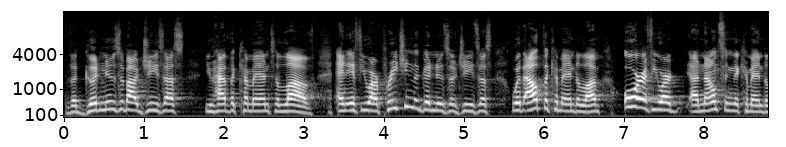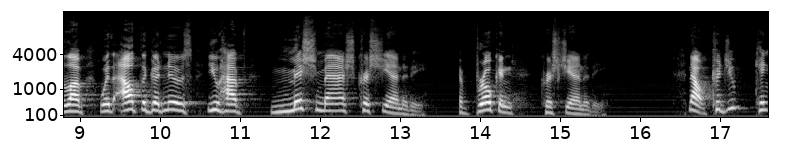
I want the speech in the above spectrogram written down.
the good news about Jesus, you have the command to love. And if you are preaching the good news of Jesus without the command to love, or if you are announcing the command to love without the good news, you have mishmash Christianity have broken Christianity. Now, could you, can,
